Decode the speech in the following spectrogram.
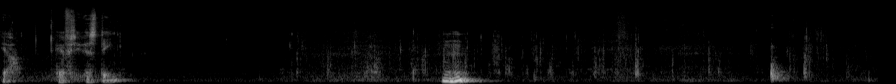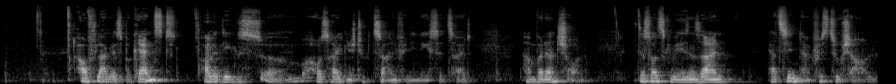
Ja, heftiges Ding. Mhm. Auflage ist begrenzt, allerdings äh, ausreichende Stückzahlen für die nächste Zeit haben wir dann schon. Das soll es gewesen sein. Herzlichen Dank fürs Zuschauen.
